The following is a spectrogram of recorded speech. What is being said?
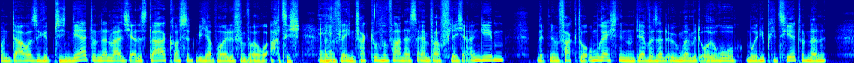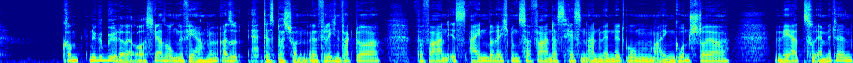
Und daraus ergibt sich ein Wert und dann weiß ich, alles klar, kostet mich ab heute 5,80 Euro. Also Flächenfaktorverfahren heißt einfach Fläche angeben, mit einem Faktor umrechnen und der wird dann irgendwann mit Euro multipliziert und dann kommt eine Gebühr dabei raus. Ja, so ungefähr. Ne? Also das passt schon. Äh, Flächenfaktorverfahren ist ein Berechnungsverfahren, das Hessen anwendet, um einen Grundsteuerwert zu ermitteln.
